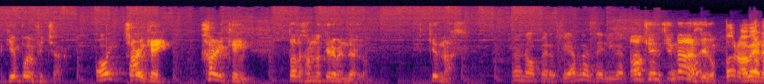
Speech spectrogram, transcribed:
¿A quién pueden fichar? Hoy, Harry Kane. Harry Kane. Tottenham no quiere venderlo. ¿Quién más? No, no, pero si hablas de libertad. No, ¿quién, más? Digo, bueno, a ver,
